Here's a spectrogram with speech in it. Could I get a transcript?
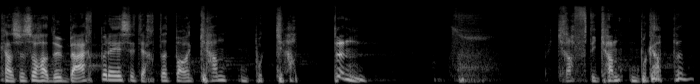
Kanskje så hadde hun båret på det i sitt hjerte at bare kanten på kappen Kraft i kanten på kappen.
